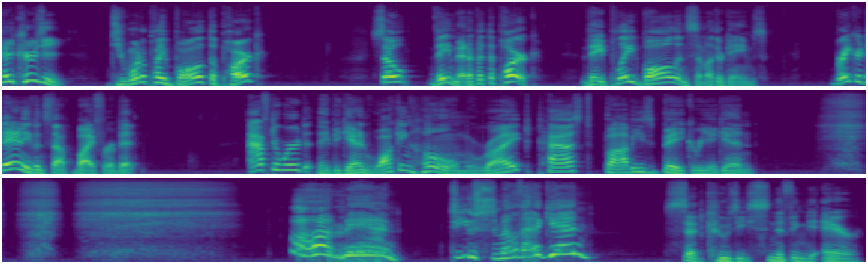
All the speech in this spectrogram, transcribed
Hey, Koozy, do you want to play ball at the park? So they met up at the park. They played ball and some other games. Breaker Dan even stopped by for a bit. Afterward, they began walking home right past Bobby's bakery again. Oh man, do you smell that again? said Koozy, sniffing the air.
